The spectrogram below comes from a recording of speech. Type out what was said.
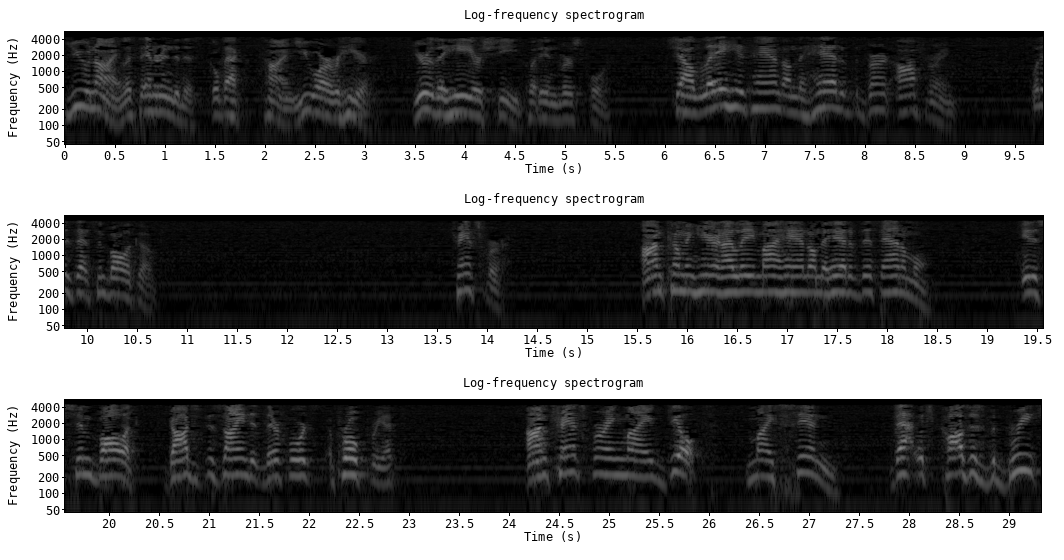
You and I, let's enter into this. Go back to time. You are here. You're the he or she, put in verse 4. Shall lay his hand on the head of the burnt offering. What is that symbolic of? Transfer. I'm coming here and I lay my hand on the head of this animal. It is symbolic. God's designed it, therefore it's appropriate. I'm transferring my guilt, my sin, that which causes the breach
